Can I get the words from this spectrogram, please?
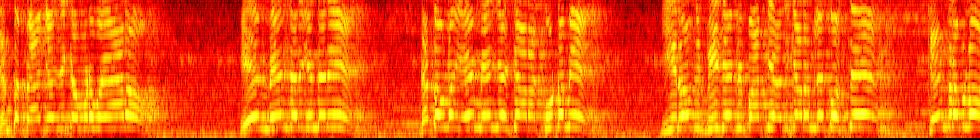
ఎంత ప్యాకేజీకి అమ్ముడు పోయారో? ఏం మేలు జరిగిందని? గతంలో ఏం మేలు చేశారా కూటమి? ఈరోజు బీజేపీ పార్టీ అధికారం లేకొస్తే కేంద్రంలో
